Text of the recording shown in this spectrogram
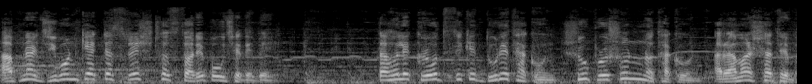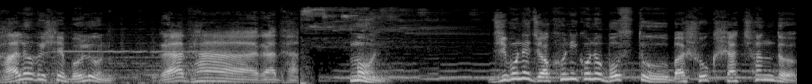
আপনার জীবনকে একটা শ্রেষ্ঠ স্তরে পৌঁছে দেবে। তাহলে ক্রোধ থেকে দূরে থাকুন, সুপ্রসন্ন থাকুন, আর আমার সাথে ভালোবেসে বলুন, রাধা রাধা। মন, জীবনে যখনই কোনো বস্তু বা সুখ, স্বাচ্ছন্দ্য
